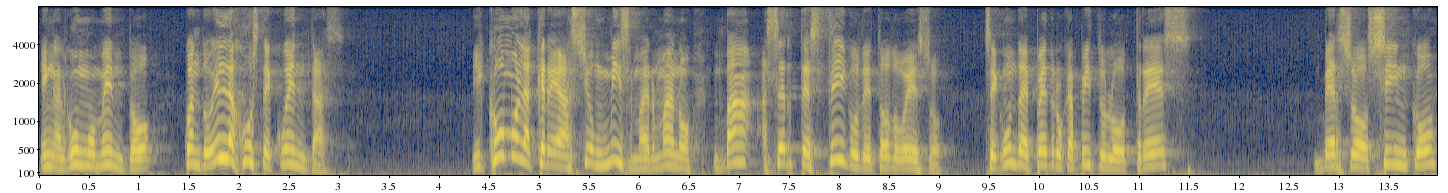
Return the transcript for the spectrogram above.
en algún momento cuando Él ajuste cuentas, y cómo la creación misma, hermano, va a ser testigo de todo eso. Segunda de Pedro capítulo 3, verso 5.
